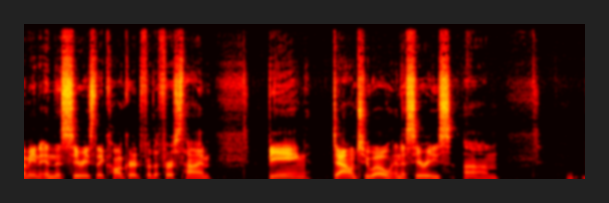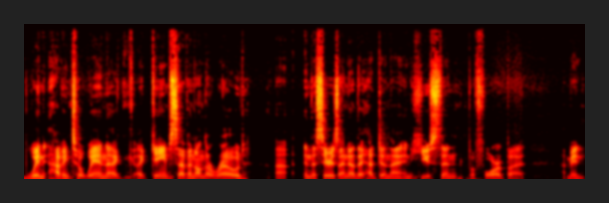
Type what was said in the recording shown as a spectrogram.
I mean, in this series they conquered for the first time being down 2-0 in a series. Um, win having to win a, a game 7 on the road uh, in the series. I know they had done that in Houston before, but I mean,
